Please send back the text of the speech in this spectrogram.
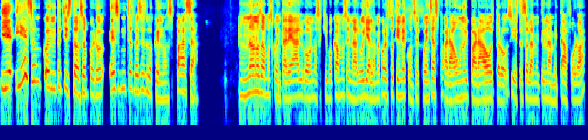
Y, es un cuento chistoso, pero es muchas veces lo que nos pasa. No nos damos cuenta de algo, nos equivocamos en algo y a lo mejor esto tiene consecuencias para uno y para otro, si esta es solamente una metáfora.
